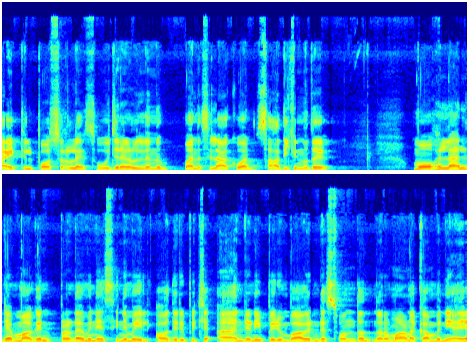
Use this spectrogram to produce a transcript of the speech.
ടൈറ്റിൽ പോസ്റ്ററിലെ സൂചനകളിൽ നിന്നും മനസ്സിലാക്കുവാൻ സാധിക്കുന്നത്. മോഹൻലാലിന്റെ മകൻ പ്രണവിനെ സിനിമയിൽ അവതരിപ്പിച്ച ആന്റണി പെരുമ്പാവൂരിന്റെ സ്വന്തം നിർമ്മാണ കമ്പനിയായ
